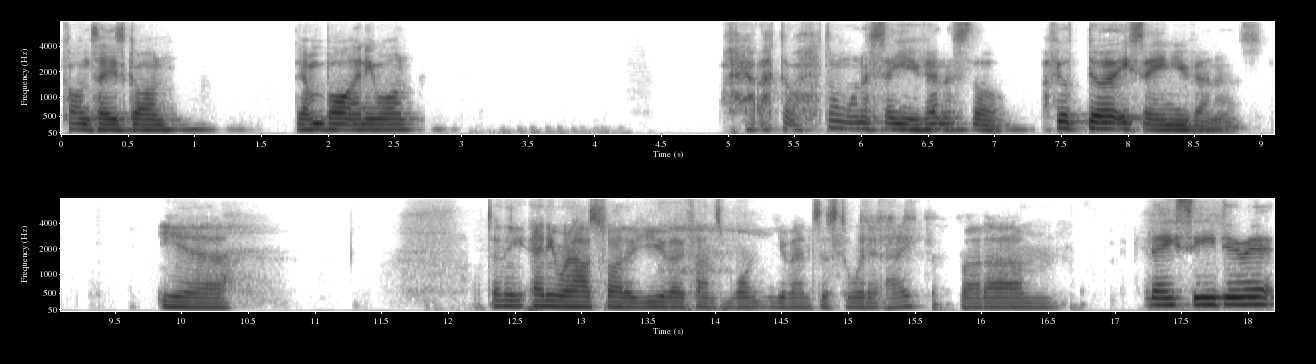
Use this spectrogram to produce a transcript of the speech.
Conte's gone. They haven't bought anyone. I don't, I don't want to say Juventus though. I feel dirty saying Juventus. Yeah. I Don't think anyone outside of Juve fans want Juventus to win it, hey? But um, Did AC do it?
